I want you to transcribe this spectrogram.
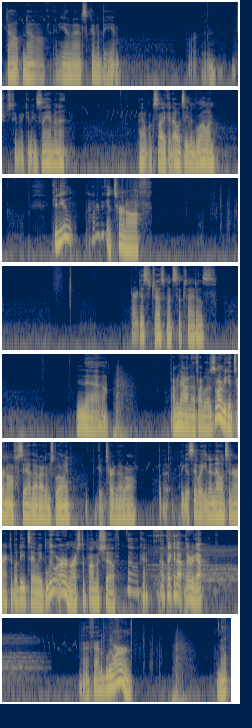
Don't know if any of that's going to be important. Interesting, we can examine it. That looks like it. Oh, it's even glowing. Can you... I wonder if you can turn off... Brightness adjustment, subtitles. No. I mean, I don't know if I was. I wonder if you could turn off, see how that item's glowing. You could turn that off. But I guess they want you to know it's interactable detail. A blue urn rests upon the shelf. Oh, okay. I'll pick it up. There we go. I found a blue urn. Nope.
